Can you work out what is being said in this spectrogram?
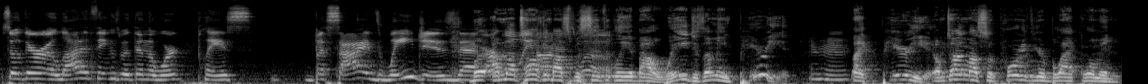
So there are a lot of things within the workplace besides wages that but i'm not talking about specifically well. about wages i mean period mm-hmm. like period i'm talking about support of your black woman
